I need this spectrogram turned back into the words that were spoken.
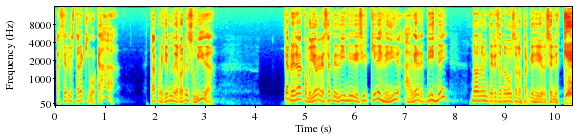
hacerlo estaba equivocada. Estaba cometiendo un error en su vida. Claro, era como yo regresar de Disney y decir, ¿quieres venir a ver Disney? No, no me interesa, no me gustan los parques de diversiones. ¿Qué?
